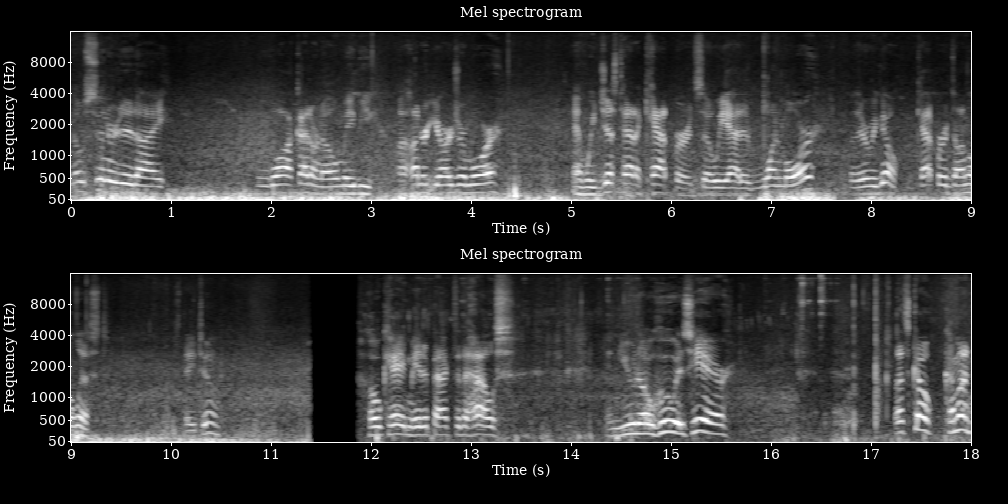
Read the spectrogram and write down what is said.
no sooner did I walk, I don't know, maybe 100 yards or more, and we just had a catbird, so we added one more. So there we go, catbird's on the list. Stay tuned. Okay, made it back to the house. And you know who is here. Let's go, come on.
